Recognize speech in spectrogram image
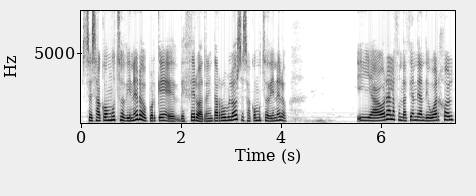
se sacó mucho dinero, porque de 0 a 30 rublos se sacó mucho dinero. Y ahora la fundación de Andy Warhol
